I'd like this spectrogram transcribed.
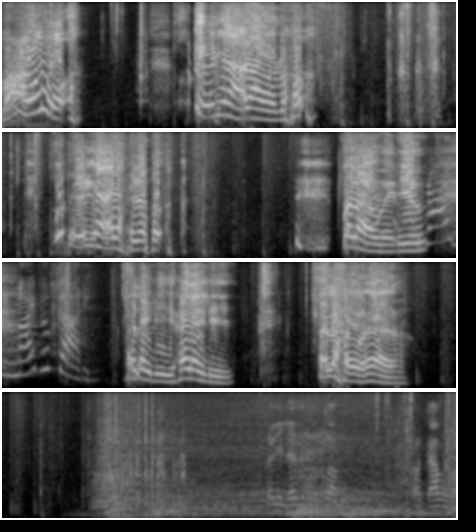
ပါဘာလို့ဟုတ်တယ်ဗျာအဲ့ဒါတော့နော်ဟုတ်တယ်ဗျာအဲ့ဒါတော့မလာဘူးမင်း Ride in my Bugatti. ဟိုက်လိုက်လေဟိုက်လိုက်လေ အဲ့လားဟဲ့ တကယ်လက်စတော့အော်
